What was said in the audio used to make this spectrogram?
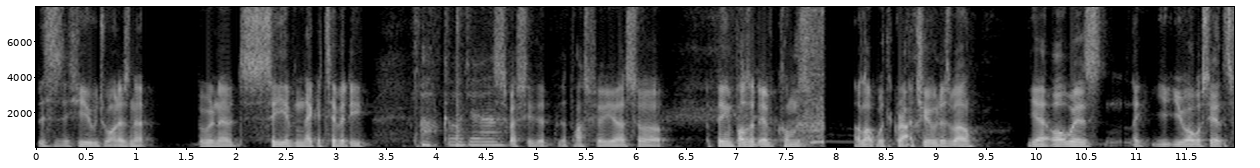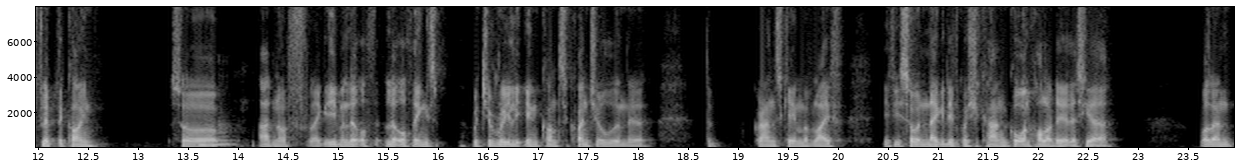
This is a huge one, isn't it? We're in a sea of negativity. Oh God, yeah. Especially the, the past few years. So being positive comes a lot with gratitude as well. Yeah, always like you, you always say it's flip the coin. So mm-hmm. I don't know, if, like even little little things which are really inconsequential in the the grand scheme of life. If you're so negative because you can't go on holiday this year, well then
